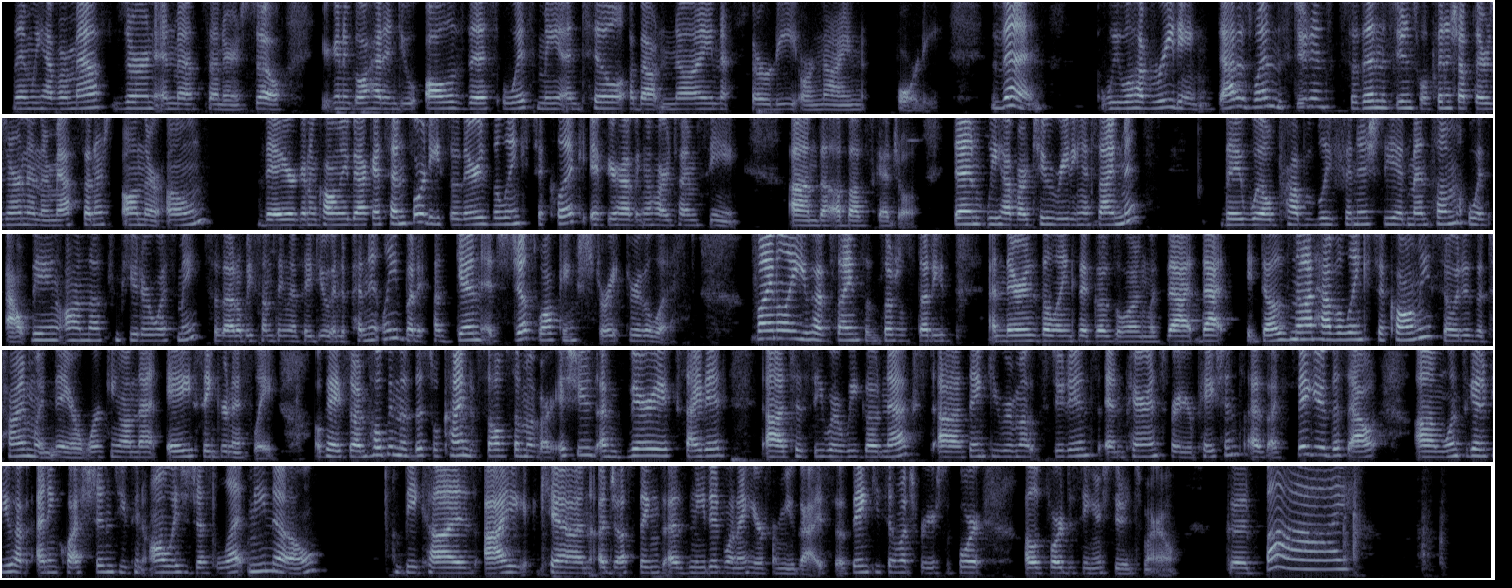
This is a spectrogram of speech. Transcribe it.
Then we have our math, Zearn, and math center. So you're going to go ahead and do all of this with me until about 9.30 or 9.40. Then we will have reading. That is when the students, so then the students will finish up their Zearn and their math centers on their own. They are going to call me back at 1040. So there's the link to click if you're having a hard time seeing um, the above schedule. Then we have our two reading assignments. They will probably finish the Edmentum without being on the computer with me. So that'll be something that they do independently. But again, it's just walking straight through the list. Finally, you have science and social studies and there is the link that goes along with that. That it does not have a link to call me, so it is a time when they are working on that asynchronously. Okay, so I'm hoping that this will kind of solve some of our issues. I'm very excited uh, to see where we go next. Uh, thank you, remote students and parents, for your patience as I figured this out. Um, once again, if you have any questions, you can always just let me know because I can adjust things as needed when I hear from you guys. So thank you so much for your support. I look forward to seeing your student tomorrow. Goodbye.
